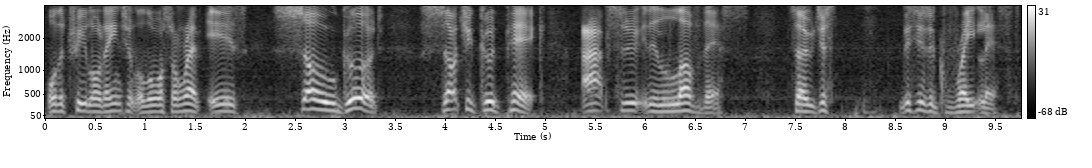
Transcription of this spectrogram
or the Tree Lord Ancient, or the Warsong Rev is so good. Such a good pick. Absolutely love this. So just this is a great list.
